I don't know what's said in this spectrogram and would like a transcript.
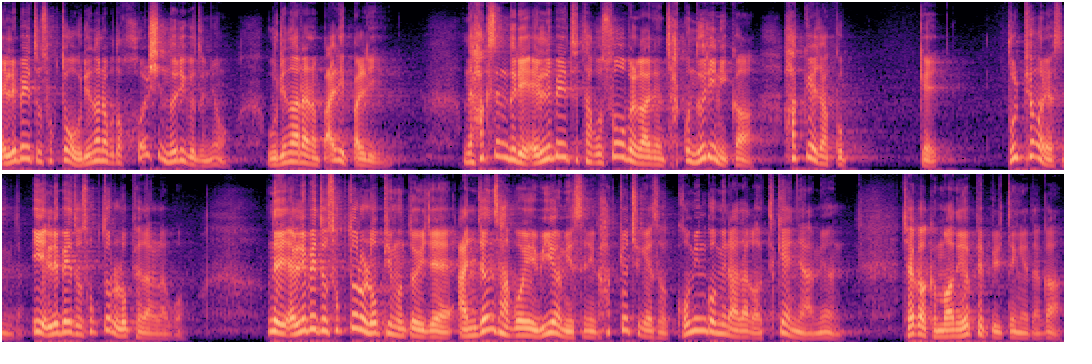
엘리베이터 속도가 우리나라보다 훨씬 느리거든요. 우리나라는 빨리빨리. 근데 학생들이 엘리베이터 타고 수업을 가야 되는 자꾸 느리니까 학교에 자꾸 이렇게 불평을 했습니다. 이 엘리베이터 속도를 높여달라고. 근데 엘리베이터 속도를 높이면 또 이제 안전사고의 위험이 있으니까 학교 측에서 고민 고민하다가 어떻게 했냐면 제가 근무하는 옆에 빌딩에다가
